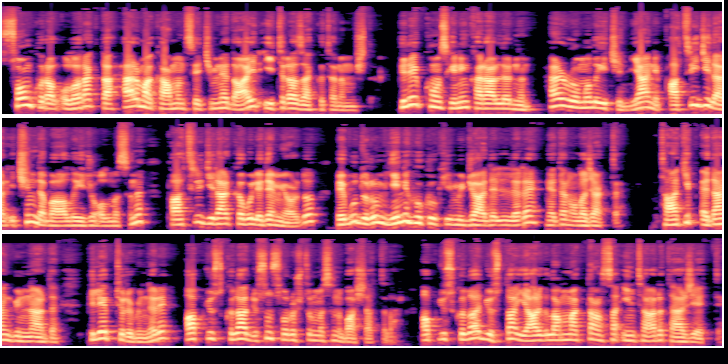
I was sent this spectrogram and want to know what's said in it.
Son kural olarak da her makamın seçimine dair itiraz hakkı tanınmıştı. Pleb konseyinin kararlarının her Romalı için yani patriciler için de bağlayıcı olmasını patriciler kabul edemiyordu ve bu durum yeni hukuki mücadelelere neden olacaktı takip eden günlerde pleb tribünleri Appius Claudius'un soruşturmasını başlattılar. Appius Claudius da yargılanmaktansa intiharı tercih etti.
